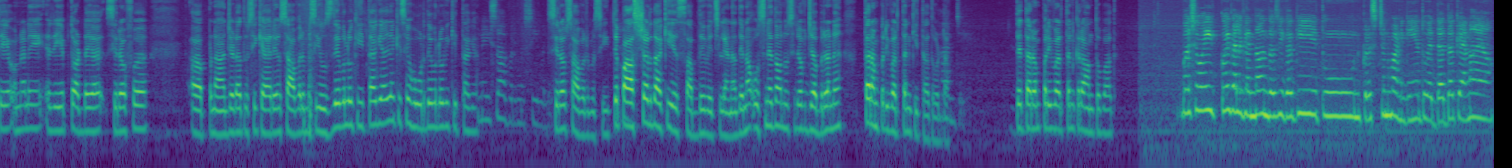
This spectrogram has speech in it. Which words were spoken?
ਤੇ ਉਹਨਾਂ ਨੇ ਰੇਪ ਤੁਹਾਡੇ ਸਿਰਫ ਆਪਣਾ ਜਿਹੜਾ ਤੁਸੀਂ ਕਹਿ ਰਹੇ ਹੋ ਸਾਵਰ ਮਸੀਹ ਉਸ ਦੇ ਵੱਲੋਂ ਕੀਤਾ ਗਿਆ ਜਾਂ ਕਿਸੇ ਹੋਰ ਦੇ ਵੱਲੋਂ ਵੀ ਕੀਤਾ ਗਿਆ? ਨਹੀਂ ਸਾਬਰ ਮਸੀਹ ਵਾਲੀ। ਸਿਰਫ ਸਾਵਰ ਮਸੀਹ। ਤੇ ਪਾਸਟਰ ਦਾ ਕੀ ਇਸ ਸਭ ਦੇ ਵਿੱਚ ਲੈਣਾ ਦੇਣਾ? ਉਸਨੇ ਤੁਹਾਨੂੰ ਸਿਰਫ ਜਬਰਨ ਧਰਮ ਪਰਿਵਰਤਨ ਕੀਤਾ ਤੁਹਾਡਾ? ਹਾਂਜੀ। ਤੇ ਧਰਮ ਪਰਿਵਰਤਨ ਕਰਾਉਣ ਤੋਂ ਬਾਅਦ? ਬਸ ਉਹ ਇੱਕੋ ਹੀ ਗੱਲ ਕਹਿੰਦਾ ਹੁੰਦਾ ਸੀਗਾ ਕਿ ਤੂੰ ਕ੍ਰਿਸਚੀਅਨ ਬਣ ਗਈ ਹੈ ਤੂੰ ਏਦਾਂ ਏਦਾਂ ਕਹਿਣਾ ਆ।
